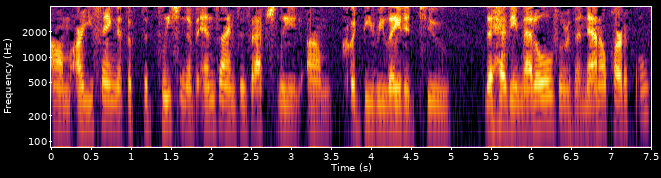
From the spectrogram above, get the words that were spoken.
Um, are you saying that the depletion of enzymes is actually um, could be related to the heavy metals or the nanoparticles?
